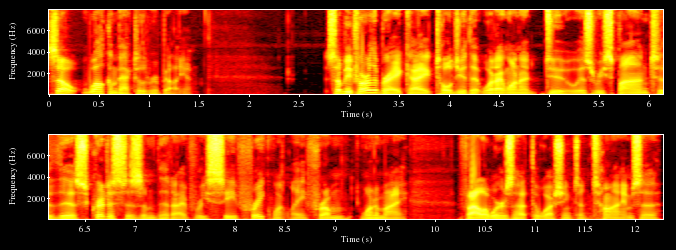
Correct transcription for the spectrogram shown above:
So, welcome back to the rebellion. So, before the break, I told you that what I want to do is respond to this criticism that I've received frequently from one of my followers at the Washington Times, a,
